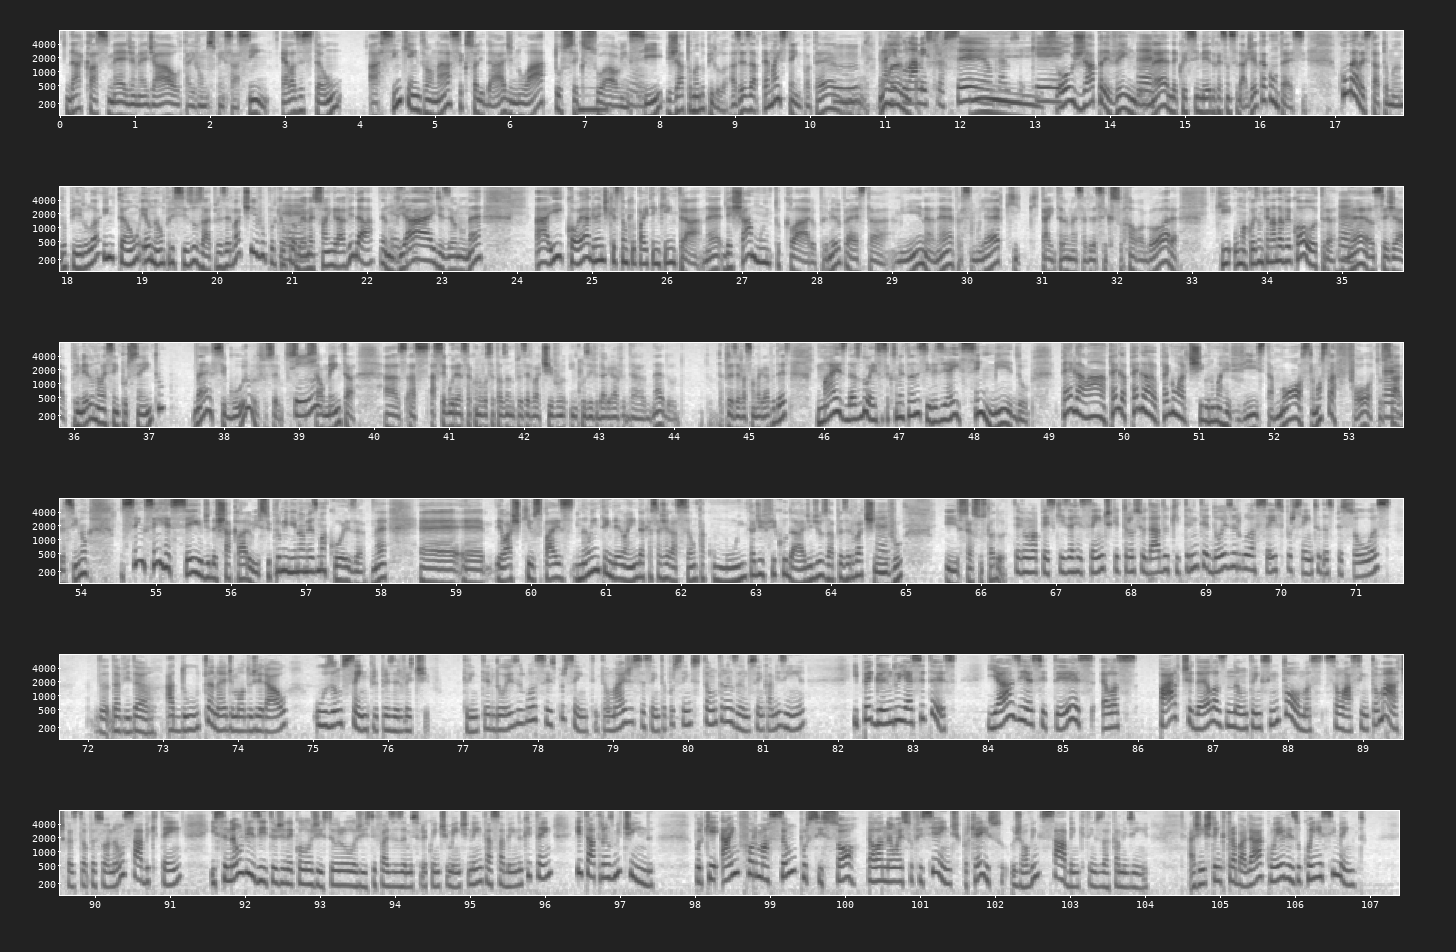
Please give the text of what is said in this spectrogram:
Da classe média, média alta, e vamos pensar assim, elas estão assim que entram na sexualidade, no ato sexual em si, já tomando pílula. Às vezes até mais tempo, até um, para um regular a menstruação, para não sei o quê. Isso, Ou já prevendo, É. né? Com esse medo, com essa ansiedade. Aí o que acontece? Como ela está tomando pílula, então eu não preciso usar preservativo, porque o É. problema é só engravidar. Eu não vi Exato. AIDS, eu não, né? Aí, qual é a grande questão que o pai tem que entrar, né? Deixar muito claro, primeiro para esta menina, né, para essa mulher que, que tá entrando nessa vida sexual agora, que uma coisa não tem nada a ver com a outra, É. né? Ou seja, primeiro não é 100%, né, seguro, você, você aumenta as, as- a segurança quando você está usando preservativo, inclusive da, gravi- da, né, do- do- da preservação da gravidez, mas das doenças sexualmente transmissíveis. E aí, sem medo, pega lá, pega, pega, pega um artigo numa revista, mostra, mostra foto, É. sabe? Assim, não, sem, sem receio de deixar claro isso. E para o menino é a mesma coisa, né? É, é, eu acho que os pais não entenderam ainda que essa geração está com muita dificuldade de usar preservativo. E isso é assustador. Teve uma pesquisa recente que trouxe o dado que 32,6% das pessoas da, da vida adulta, né, de modo geral, usam sempre preservativo. 32,6%. Então, mais de 60% estão transando sem camisinha e pegando ISTs. E as ISTs, elas parte delas não tem sintomas, são assintomáticas. Então a pessoa não sabe que tem e se não visita o ginecologista e o urologista e faz exames frequentemente, nem está sabendo que tem e está transmitindo. Porque a informação por si só, ela não é suficiente, porque é isso, os jovens sabem que tem que usar camisinha. A gente tem que trabalhar com eles o conhecimento,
